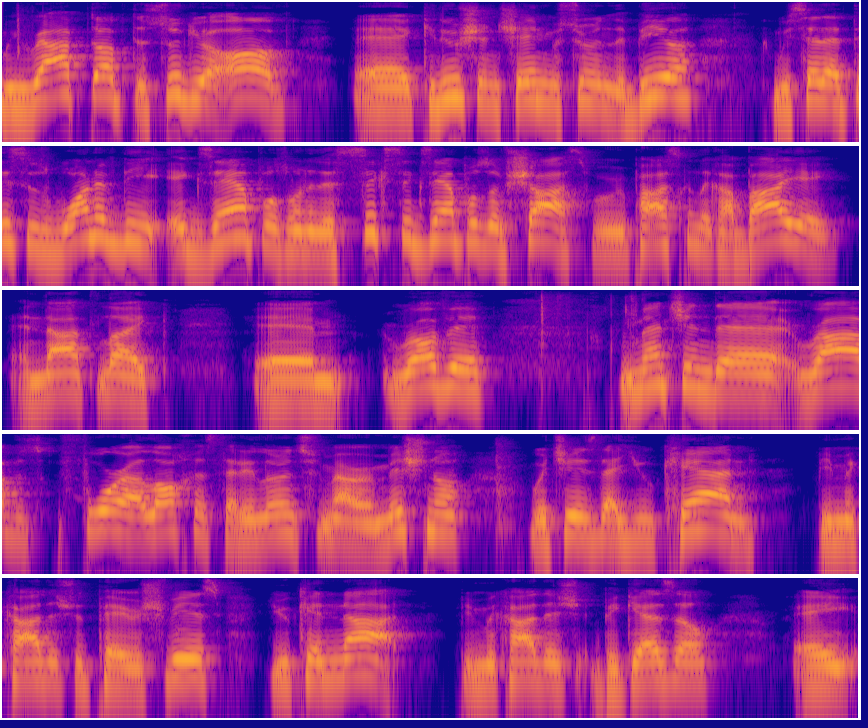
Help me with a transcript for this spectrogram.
we wrapped up the sugya of uh, Kiddushin Shein Musur and Libya. We said that this is one of the examples, one of the six examples of Shas where we're passing like Abaye and not like um. We mentioned uh, Rav's four halachas that he learns from our Mishnah, which is that you can be Mekadesh with Peir Shvius. You cannot be Mekadesh Begezel. A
